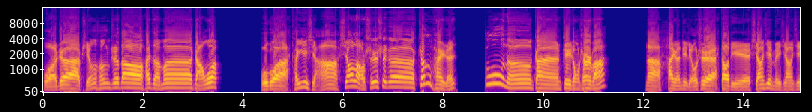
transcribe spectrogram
我这平衡之道还怎么掌握？不过他一想，肖老师是个正派人，不能干这种事儿吧？那汉元帝刘氏到底相信没相信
